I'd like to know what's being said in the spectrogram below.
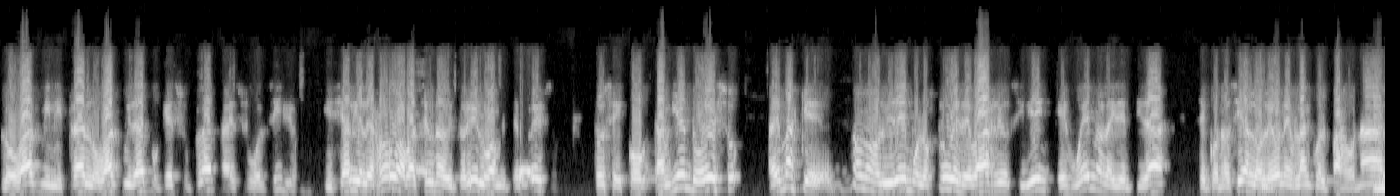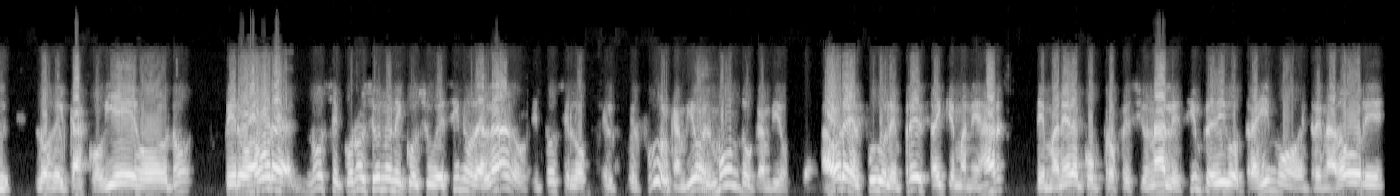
lo va a administrar, lo va a cuidar porque es su plata, es su bolsillo. Y si alguien le roba, va a hacer una auditoría y lo va a meter preso. Entonces, cambiando eso, además que no nos olvidemos, los clubes de barrio, si bien es bueno la identidad, se conocían los Leones Blancos del Pajonal, los del Casco Viejo, ¿no? Pero ahora no se conoce uno ni con su vecino de al lado. Entonces el, el, fútbol cambió, el mundo cambió. Ahora es el fútbol empresa, hay que manejar de manera con profesionales. Siempre digo, trajimos entrenadores,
